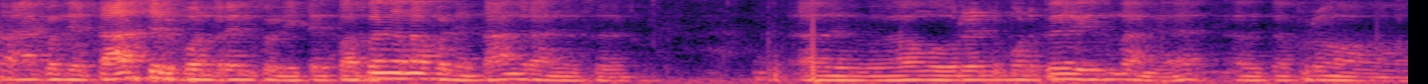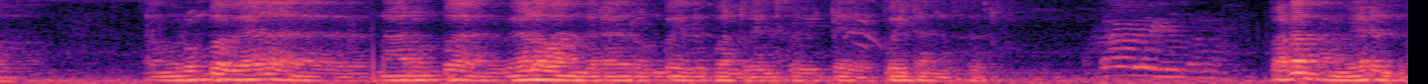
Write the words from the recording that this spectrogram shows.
நான் கொஞ்சம் டார்ச்சர் பண்ணுறேன்னு சொல்லிட்டு. பசங்கன்னா கொஞ்சம் தாங்குறாங்க சார் அது அவங்க ஒரு ரெண்டு மூணு பேர் இருந்தாங்க. அதுக்கப்புறம் அவங்க ரொம்ப வேலை நான் ரொம்ப வேலை வாங்குறேன் ரொம்ப இது பண்ணுறேன்னு சொல்லிட்டு போயிட்டாங்க சார். படம் தான் வேற எந்த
